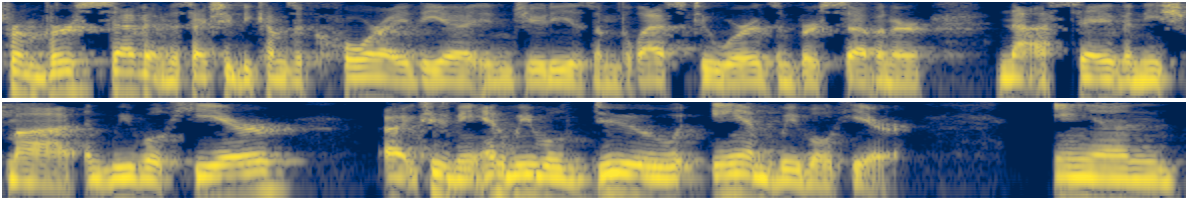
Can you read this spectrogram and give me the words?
from verse seven, this actually becomes a core idea in Judaism. The last two words in verse seven are "naaseh v'nishma," and we will hear. Uh, excuse me, and we will do, and we will hear. And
